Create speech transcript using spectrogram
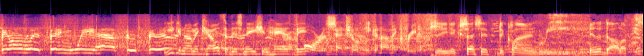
The only thing we have to fear. The economic health of this nation has been. Four essential economic freedoms. The excessive decline in the dollar is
